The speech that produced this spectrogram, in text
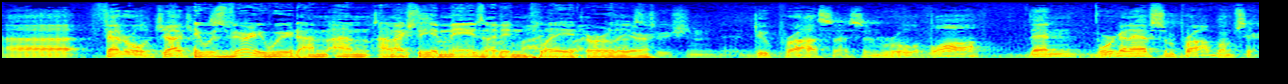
uh, federal judges. It was very weird. I'm I'm, I'm actually amazed I didn't play it earlier. Constitution, due process, and rule of law, then we're going to have some problems here.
